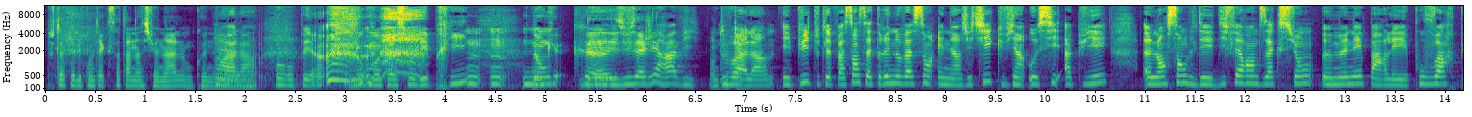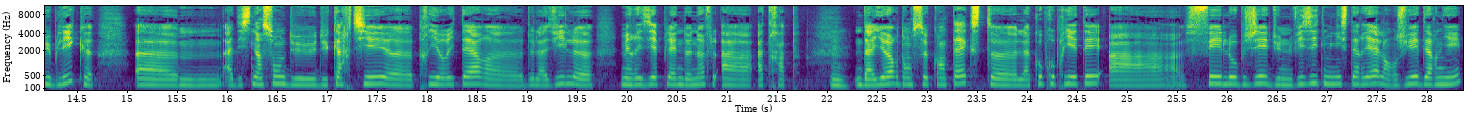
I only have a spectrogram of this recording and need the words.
Tout à fait, le contexte international, on connaît. Voilà, européen. L'augmentation des prix. Mm, mm. Donc, des usagers ravis, en tout cas. Voilà. Et puis, de toutes les façons, cette rénovation énergétique vient aussi appuyer l'ensemble des différentes actions menées par les pouvoirs publics à destination du, du quartier prioritaire de la ville Mérisier pleine de neuf à, à Trappes. Hmm. D'ailleurs, dans ce contexte, euh, la copropriété a fait l'objet d'une visite ministérielle en juillet dernier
